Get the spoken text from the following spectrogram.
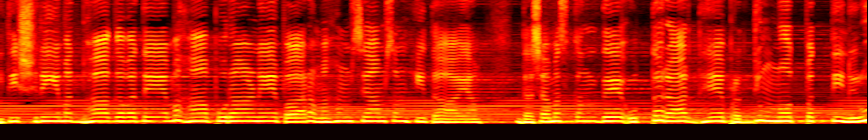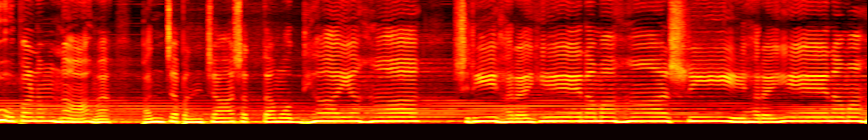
इति श्रीमद्भागवते महापुराणे पारमहंस्यां संहितायां दशमस्कन्धे उत्तरार्धे प्रद्युम्नोत्पत्तिनिरूपणं नाम पञ्चपञ्चाशत्तमोऽध्यायः। श्रीहरये नमः श्रीहरये नमः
